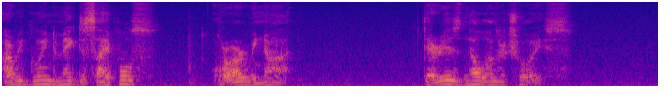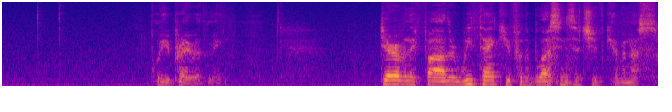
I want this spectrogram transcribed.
Are we going to make disciples or are we not? There is no other choice. Will you pray with me? Dear Heavenly Father, we thank you for the blessings that you've given us.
